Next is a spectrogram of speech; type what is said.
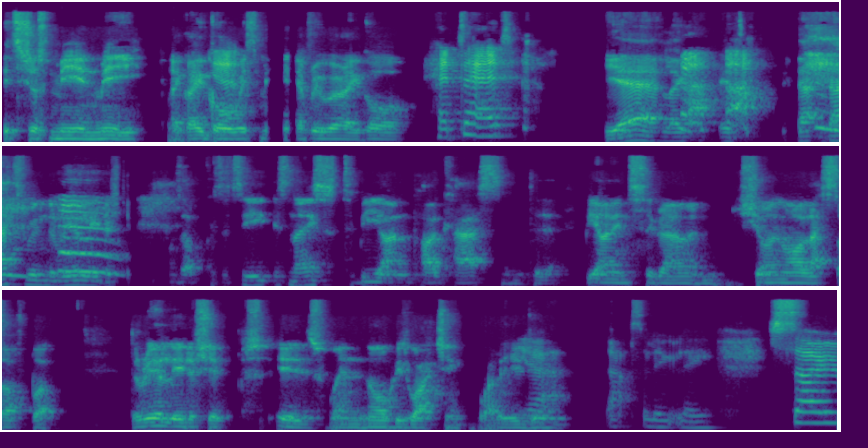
it's just me and me. Like I go Yeah. with me everywhere I go. head to head Yeah, like it's, that, that's when the real uh, leadership comes up because it's it's nice to be on podcasts and to be on Instagram and showing all that stuff, but the real leadership is when nobody's watching. What are you yeah doing? absolutely so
